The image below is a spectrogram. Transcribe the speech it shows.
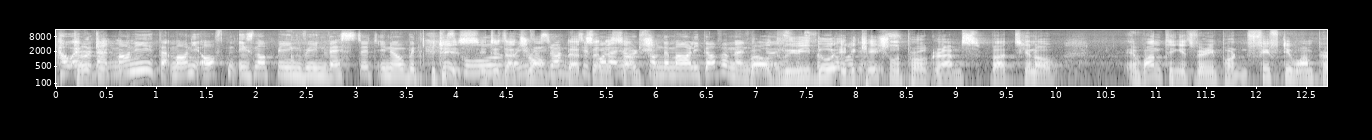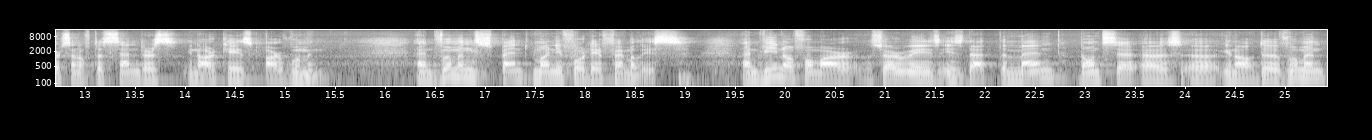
However, that money, that money often is not being reinvested, you know, with it is. Schools it is. That's wrong. That's this is what assumption. I heard from the Mali government. Well, you know, we do educational programs, but you know, one thing is very important. 51% of the senders, in our case, are women, and women spend money for their families. And we know from our surveys is that the men don't, uh, uh, you know, the women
